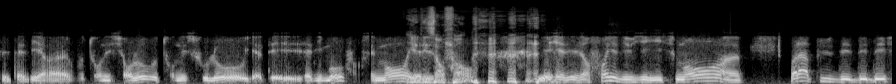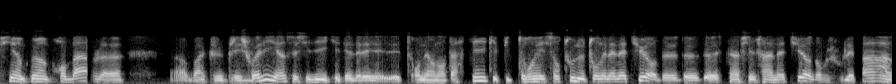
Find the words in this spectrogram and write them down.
C'est-à-dire euh, vous tournez sur l'eau, vous tournez sous l'eau, il y a des animaux forcément, il y a, des, enfants, il y a des enfants, il y a du vieillissement. Euh, voilà, plus des, défis un peu improbables. Euh, bah, que, j'ai choisi, hein, ceci dit, qui était d'aller tourner en Antarctique et puis de tourner surtout de tourner la nature. De, de, de c'était un film sur la nature, donc je voulais pas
